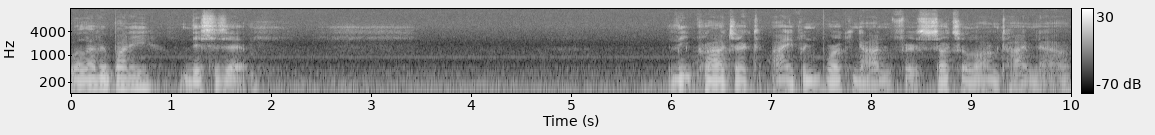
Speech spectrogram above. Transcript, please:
Well, everybody, this is it. The project I've been working on for such a long time now.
